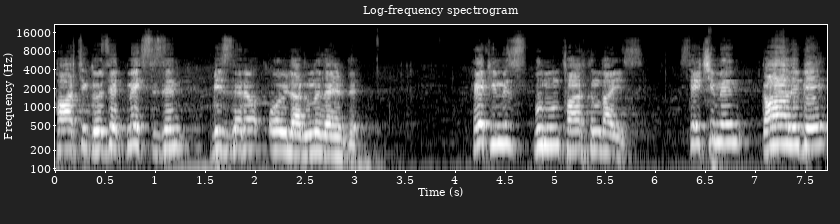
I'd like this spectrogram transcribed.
parti gözetmeksizin bizlere oylarını verdi. Hepimiz bunun farkındayız. Seçimin galibi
